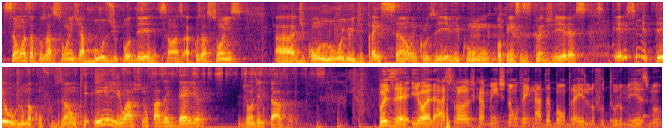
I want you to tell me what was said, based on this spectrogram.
são as acusações de abuso de poder, são as acusações uh, de conluio e de traição, inclusive, com uhum. potências estrangeiras. Ele se meteu numa confusão que ele, eu acho, não faz a ideia de onde ele estava. Pois é, e olha, astrologicamente não vem nada bom para ele no futuro mesmo.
